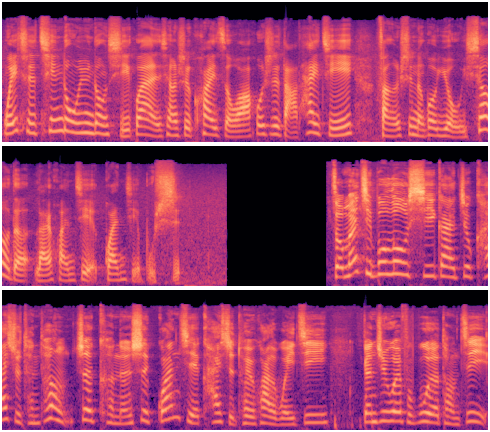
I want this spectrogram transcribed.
维持轻度运动习惯，像是快走啊，或是打太极，反而是能够有效的来缓解关节不适。走没几步路，膝盖就开始疼痛，这可能是关节开始退化的危机。根据卫福部的统计，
